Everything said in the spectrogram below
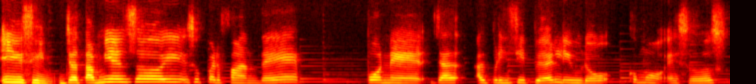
Y sí, yo también soy súper fan de poner ya al principio del libro como esos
